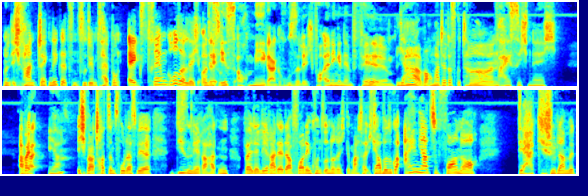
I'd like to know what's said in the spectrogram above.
und ich fand Jack Nicholson zu dem Zeitpunkt extrem gruselig und Der ist auch mega gruselig, vor allen Dingen in dem Film. ja, warum hat er das getan? Weiß ich nicht. Aber- Aber, ja? Ich war trotzdem froh, dass wir diesen Lehrer hatten, weil der Lehrer, der davor den Kunstunterricht gemacht hat, ich glaube sogar ein Jahr zuvor noch, der hat die Schüler mit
